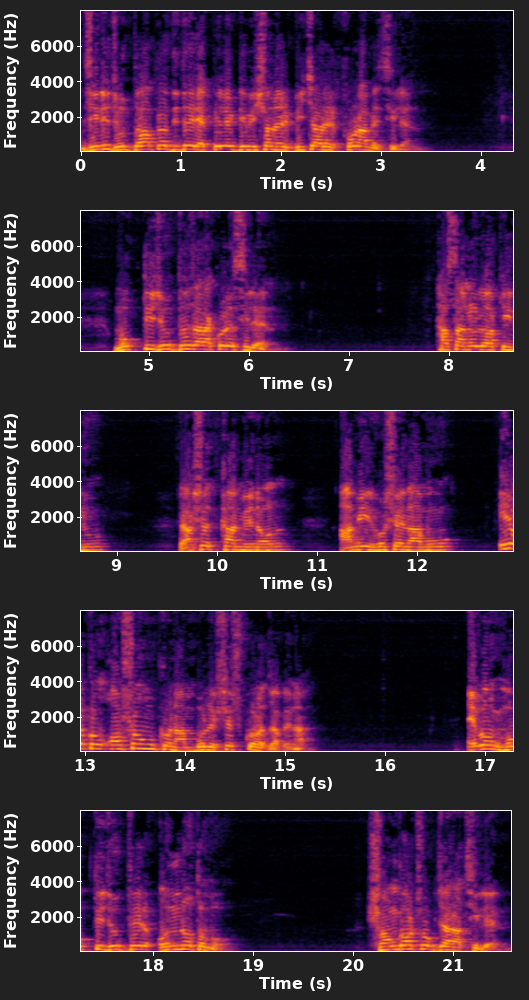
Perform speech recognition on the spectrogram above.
যিনি যুদ্ধ অপরাধীদের অ্যাপিলেট ডিভিশনের বিচারের ফোরামে ছিলেন। মুক্তিযুদ্ধ যারা করেছিলেন, হাসানুল ওয়াকিনু রাশেদ খান মেনন, আমির হোসেন আমু, এরকম অসংখ্য নাম বলে শেষ করা যাবে না। এবং মুক্তিযুদ্ধের অন্যতম। সংগঠক যারা ছিলেন,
